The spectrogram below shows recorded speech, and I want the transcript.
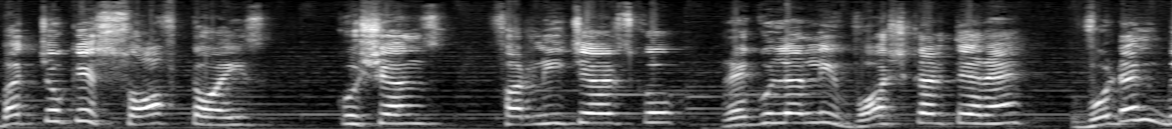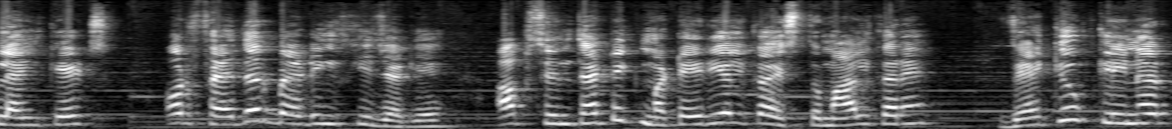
बच्चों के सॉफ्ट टॉयज कुशंस फर्नीचर्स को रेगुलरली वॉश करते रहें। वुडन ब्लैंकेट्स और फेदर बेडिंग्स की जगह आप सिंथेटिक मटेरियल का इस्तेमाल करें। वैक्यूम क्लीनर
